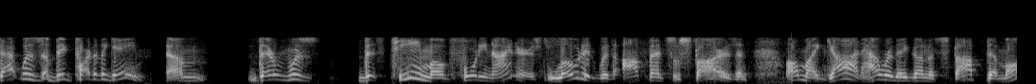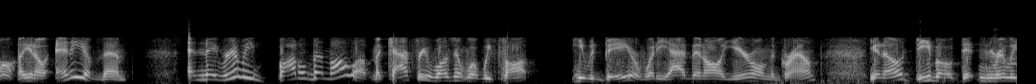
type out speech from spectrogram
that was a big part of the game. Um, there was this team of 49ers loaded with offensive stars, and oh my God, how are they going to stop them all? You know, any of them. And they really bottled them all up. McCaffrey wasn't what we thought he would be or what he had been all year on the ground. You know, Deebo didn't really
